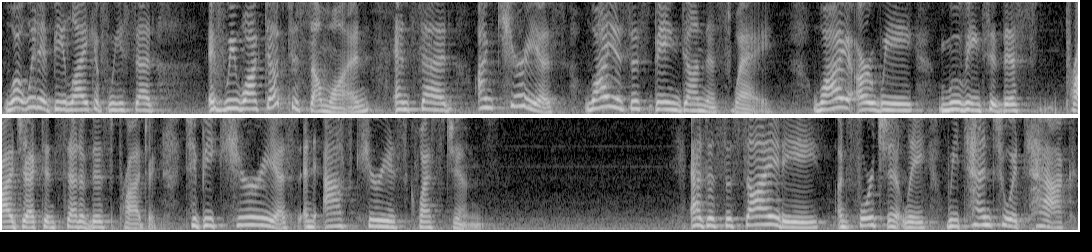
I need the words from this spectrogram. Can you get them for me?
what would it be like if we said, if we walked up to someone and said, I'm curious, why is this being done this way? Why are we moving to this project instead of this project? To be curious and ask curious questions. As a society, unfortunately, we tend to attack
